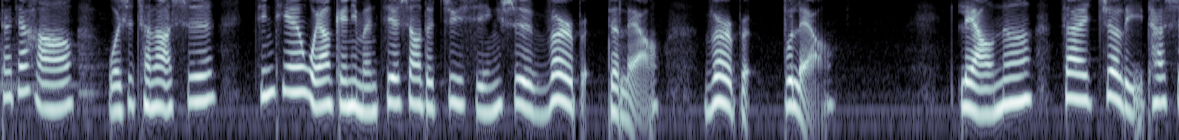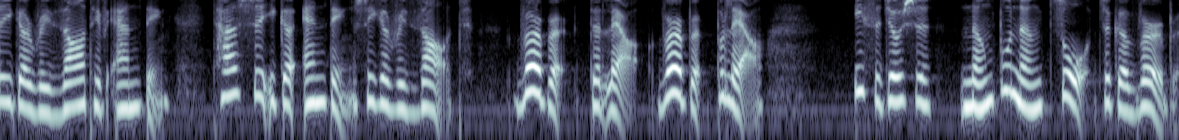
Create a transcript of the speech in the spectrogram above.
大家好，我是陈老师。今天我要给你们介绍的句型是 verb 的了，verb 不了。了呢，在这里它是一个 resultive ending，它是一个 ending，是一个 result。verb 的了，verb 不了，意思就是能不能做这个 verb。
